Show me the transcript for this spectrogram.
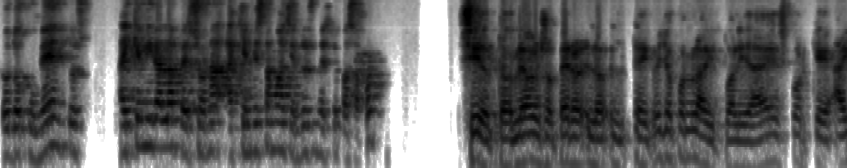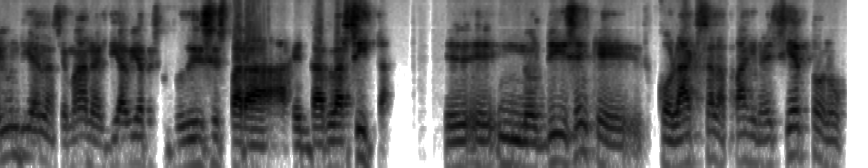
los documentos, hay que mirar a la persona a quién le estamos haciendo nuestro pasaporte. Sí, doctor Leonzo, pero te digo yo por la virtualidad es porque hay un día en la semana, el día viernes, como tú dices, para agendar la cita. Eh, eh, nos dicen que colapsa la página, ¿es cierto o no?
